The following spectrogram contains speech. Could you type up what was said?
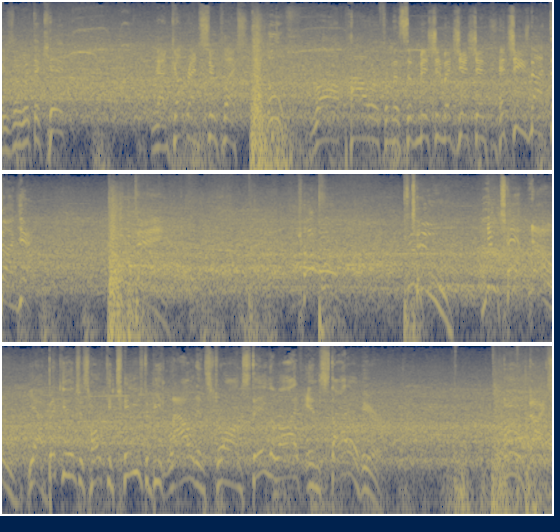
Baszler with the kick. Now gut-wrench suplex. Ooh. Raw power from the submission magician, and she's not done yet. Bang. Cover. Two. New champ. No. Yeah, Becky heart continues to beat loud and strong, staying alive in style here. Boom. Nice.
